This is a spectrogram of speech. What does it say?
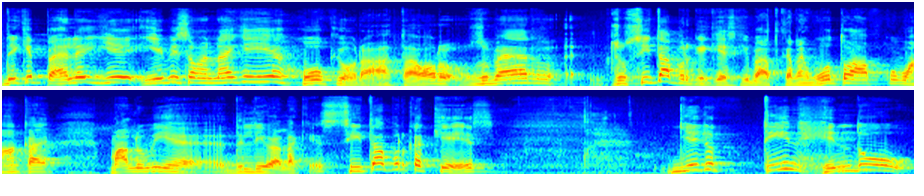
देखिए पहले ये ये भी समझना है कि ये हो क्यों रहा था और जुबैर जो सीतापुर के केस की बात कर रहे हैं वो तो आपको वहाँ का मालूम ही है दिल्ली वाला केस। सीतापुर का केस ये जो तीन हिंदू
